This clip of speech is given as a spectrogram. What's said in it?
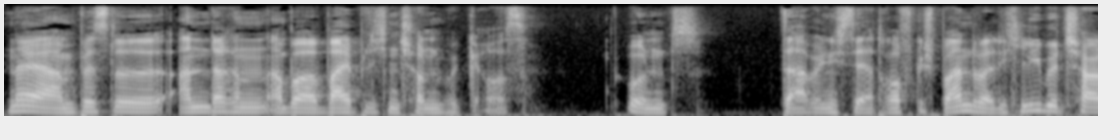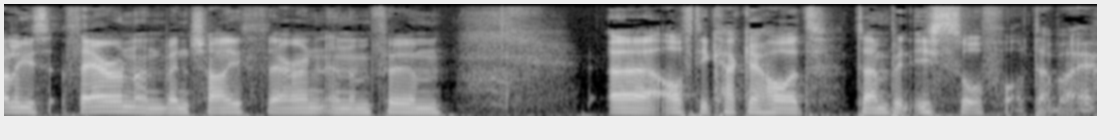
naja, ein bisschen anderen, aber weiblichen John Wick aus. Und da bin ich sehr drauf gespannt, weil ich liebe Charlize Theron und wenn Charlie Theron in einem Film äh, auf die Kacke haut, dann bin ich sofort dabei.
